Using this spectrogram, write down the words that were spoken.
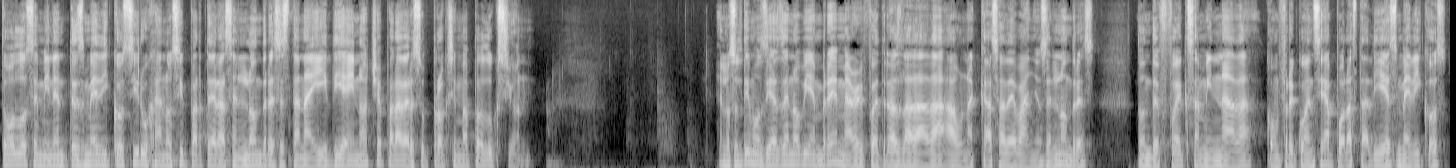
Todos los eminentes médicos, cirujanos y parteras en Londres están ahí día y noche para ver su próxima producción. En los últimos días de noviembre, Mary fue trasladada a una casa de baños en Londres, donde fue examinada con frecuencia por hasta 10 médicos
